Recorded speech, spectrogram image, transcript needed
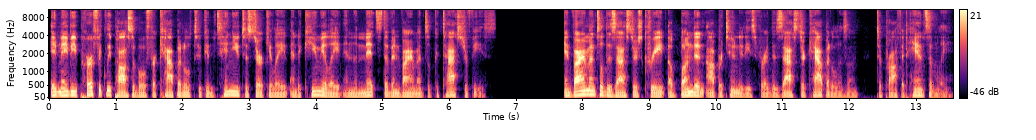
it may be perfectly possible for capital to continue to circulate and accumulate in the midst of environmental catastrophes. Environmental disasters create abundant opportunities for a disaster capitalism to profit handsomely.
